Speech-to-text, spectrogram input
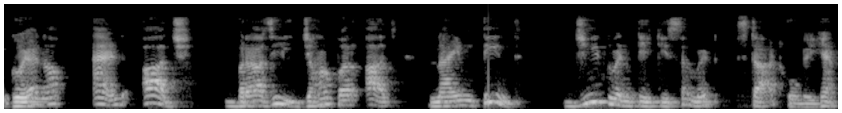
गोयाना एंड आज ब्राज़ील, जहाँ पर आज नाइनटीन जी ट्वेंटी की समिट स्टार्ट हो गई है।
